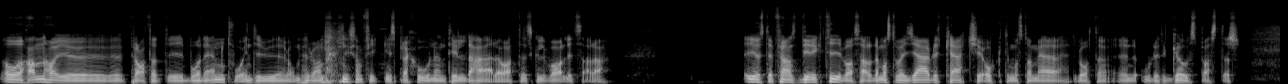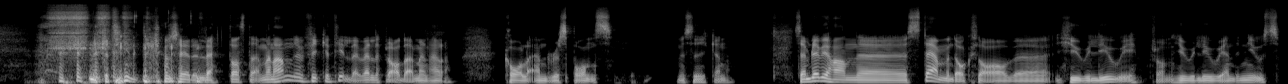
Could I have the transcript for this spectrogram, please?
Och han har ju pratat i både en och två intervjuer om hur han liksom fick inspirationen till det här och att det skulle vara lite så här. Just det, för hans direktiv var så här, det måste vara jävligt catchy och det måste ha med låten, eh, ordet Ghostbusters. Vilket inte kanske är det lättaste. Men han fick ju till det väldigt bra där med den här call and response musiken. Sen blev ju han eh, stämd också av eh, Huey Louie från Huey Louie and the News.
